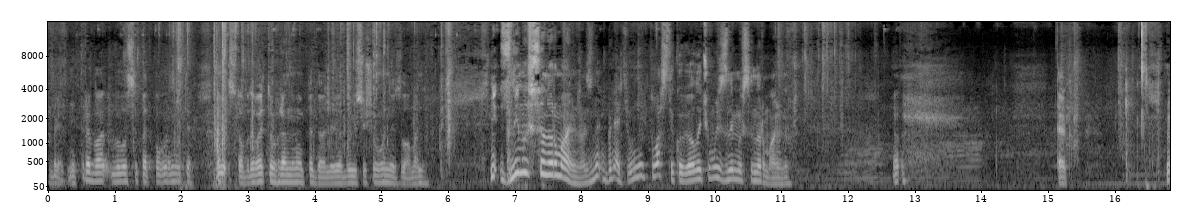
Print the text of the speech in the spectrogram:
Блядь, не треба велосипед повернути. Ой, Стоп, давайте оглянемо педалі. Я боюся, що вони зламані. Ні, з ними все нормально. З ни... Блядь, вони пластикові, але чомусь з ними все нормально. Е. Так. Е.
